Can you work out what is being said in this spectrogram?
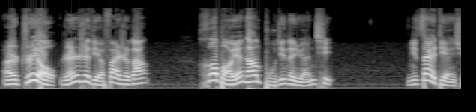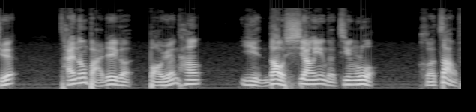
而只有人是铁，饭是钢。”喝保元汤补进的元气，你再点穴，才能把这个保元汤引到相应的经络和脏腑。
